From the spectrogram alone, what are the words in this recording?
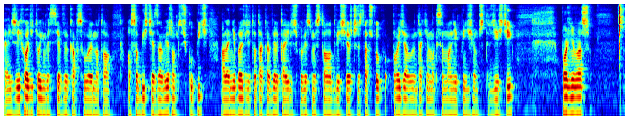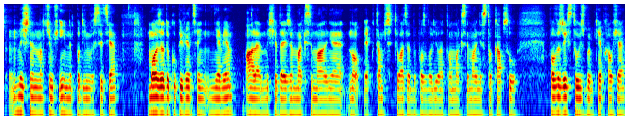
E, Jeżeli chodzi o inwestycje w kapsuły, no to osobiście zamierzam coś kupić, ale nie będzie to taka wielka ilość, powiedzmy 100, 200, 300 sztuk. Powiedziałbym takie maksymalnie 50-40, ponieważ myślę nad czymś innym pod inwestycje. Może dokupię więcej, nie wiem, ale mi się wydaje, że maksymalnie, no jak tam sytuacja by pozwoliła, to maksymalnie 100 kapsuł. Powyżej 100 już bym nie pchał się.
